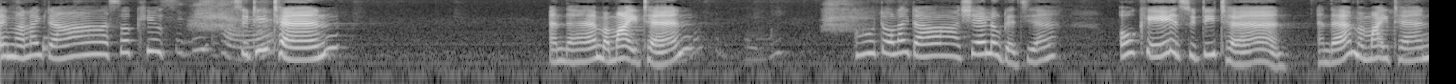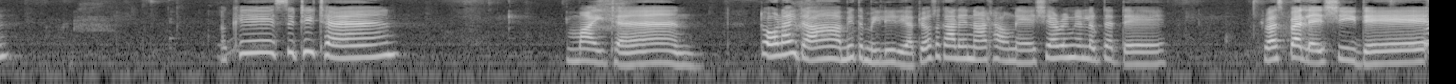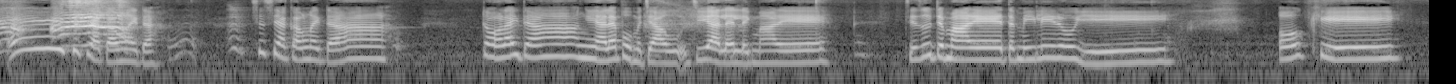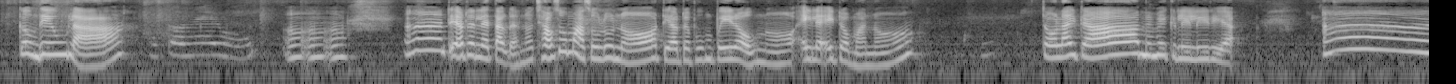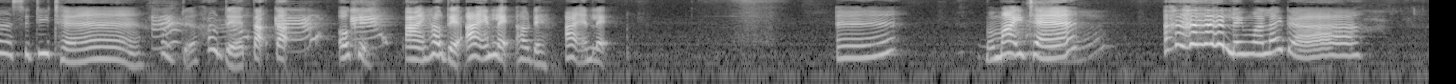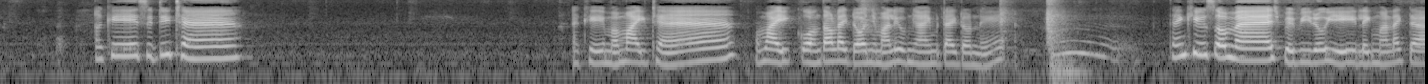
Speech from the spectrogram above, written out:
လိမ်မာလိုက်တာ so cute City city 10 and then မမိုက်10အော်တော်လိုက်တာ share လုပ်တယ်ကြည် okay city 10 and then မမိုက်10 okay city 10မိုက်10တော်လိုက်တာမိသမီးလေးတွေကပြောစကားလဲနားထောင်တယ် sharing နဲ့လုပ်တတ်တယ် respect လည်းရှိတယ်အေး ချစ်စရာကောင်းလိုက်တာချစ်စရာကောင်းလိုက်တာတော်လိုက်တာငယ်ရလဲပုံမကြဘူးအကြီးကလည်းလိမ်မာတယ်ကျေးဇူးတင်ပါတယ်သမီးလေးတို့ရေโอเคကုန်သေးဘူးလား Cornero. အင်းအင်းအင်းအာတယောက်တည်းလက်တောက်တာနော်ချောင်းဆိုးမှဆိုလို့နော်တယောက်တည်းဘူးမပေးတော့ဘူးနော်အိတ်လည်းအိတ်တော့မှာနော်တော်လိုက်တာမမေကလေးလေးတွေကအာ city ထံဟုတ်တယ်ဟုတ်တယ်တတ okay i ဟုတ်တယ် i လှက်ဟုတ်တယ် i လှက်အမ်မမအထံလိမ်မလိုက်တာ okay city ထံ okay မမအထံမမကြီးကွန်တောက်လိုက်တော့ညီမလေးကိုအများကြီးမတိုက်တော့နဲ့ Thank you so much baby တို့ရေလိမ်မလိုက်တာ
